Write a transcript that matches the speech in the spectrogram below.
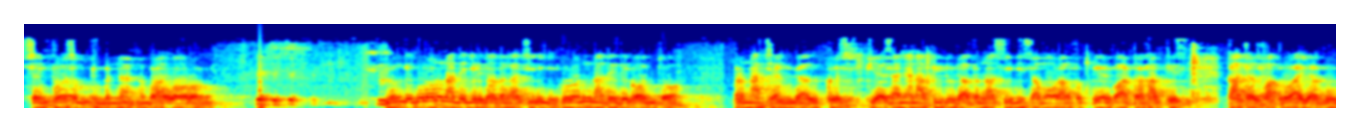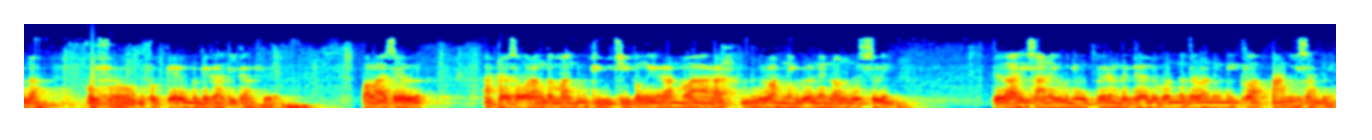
Sing bosem demenan ora lara. Lho nggih kula nate cerita teng ngaji niki. Kula nate te kanca. Pernah janggal, Gus. Biasanya Nabi itu tidak pernah sini sama orang fakir. Kok ada hadis kadal fakru ayakuna kufur. Fakir mendekati kafir. Walhasil ada seorang teman tuh diuji pangeran melarat buruh nenggone non muslim. Jelas sana nyuper, ngedalu kon ngeteron ini kelap tangisan deh.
